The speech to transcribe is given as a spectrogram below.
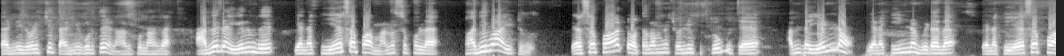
தண்ணி தொளிச்சு தண்ணி கொடுத்து என்னை அனுப்புனாங்க. அதில் இருந்து எனக்கு ஏசப்பா மனசுக்குள்ள பதிவாயிட்டுது. ஏசப்பா தோத்திரம்னு சொல்லி தூக்குச்சேன் அந்த எண்ணம் எனக்கு இன்னும் விடல. எனக்கு ஏசப்பா.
